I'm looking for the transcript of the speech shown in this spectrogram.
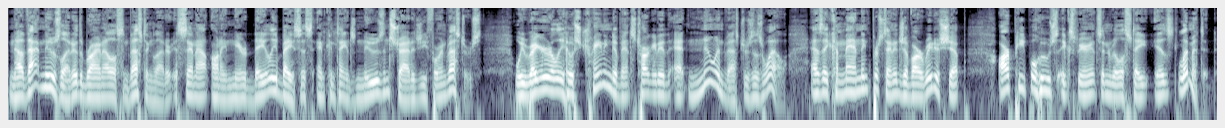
Now, that newsletter, the Brian Ellis Investing Letter, is sent out on a near daily basis and contains news and strategy for investors. We regularly host training events targeted at new investors as well, as a commanding percentage of our readership are people whose experience in real estate is limited.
